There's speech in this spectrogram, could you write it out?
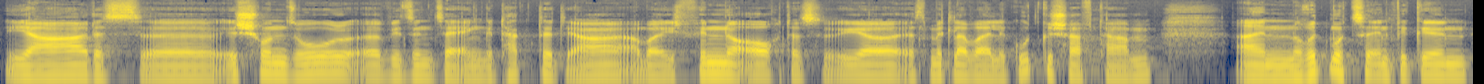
Ja, das äh, ist schon so, äh, wir sind sehr eng getaktet, ja, aber ich finde auch, dass wir es mittlerweile gut geschafft haben, einen Rhythmus zu entwickeln,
